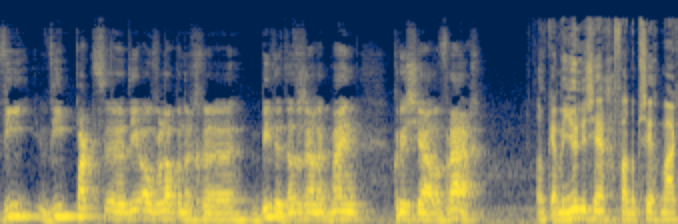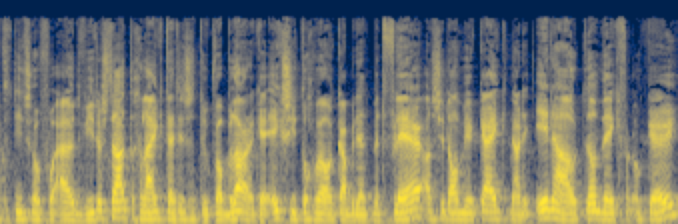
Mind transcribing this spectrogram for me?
wie, wie pakt uh, die overlappende gebieden? Dat is eigenlijk mijn cruciale vraag. Oké, maar jullie zeggen van op zich maakt het niet zoveel uit wie er staat. Tegelijkertijd is het natuurlijk wel belangrijk. Hè? Ik zie toch wel een kabinet met flair. Als je dan weer kijkt naar de inhoud, dan denk je van oké,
